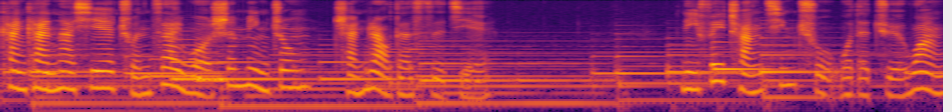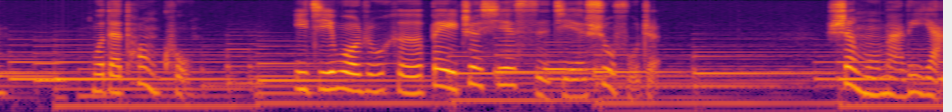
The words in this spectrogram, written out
看看那些存在我生命中缠绕的死结。你非常清楚我的绝望，我的痛苦。以及我如何被这些死结束缚着。圣母玛利亚，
